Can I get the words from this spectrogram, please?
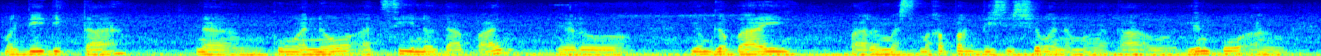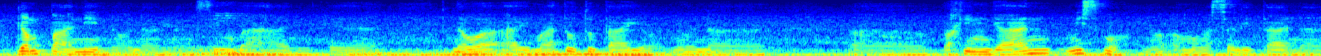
magdidikta ng kung ano at sino dapat, pero yung gabay para mas makapagdesisyon ng mga tao, yun po ang gampanin no, ng, ng simbahan. Kaya nawa ay matuto tayo no, na uh, pakinggan mismo no, ang mga salita na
